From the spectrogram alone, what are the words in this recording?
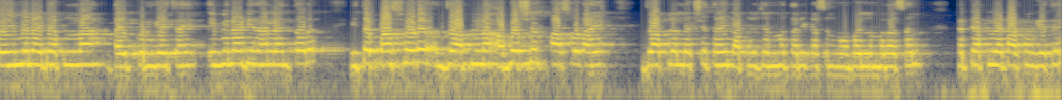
तो ईमेल आय डी आपल्याला टाईप करून घ्यायचा आहे. ईमेल आय डी झाल्यानंतर इथं पासवर्ड जो आपल्याला आवश्यक पासवर्ड आहे जो आपल्या लक्षात राहील आपली जन्मतारीख असेल मोबाईल नंबर असेल तर ते आपल्याला टाकून घेते.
